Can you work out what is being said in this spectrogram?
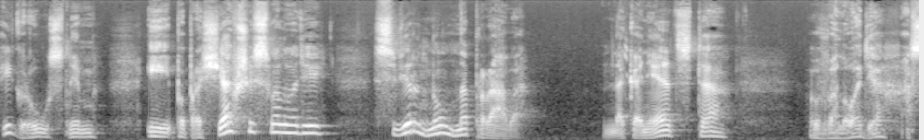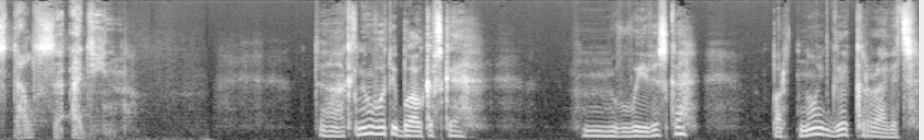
и грустным и, попрощавшись с Володей, свернул направо. Наконец-то Володя остался один. Так, ну вот и Балковская. Вывеска. Портной Г. Кравец.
